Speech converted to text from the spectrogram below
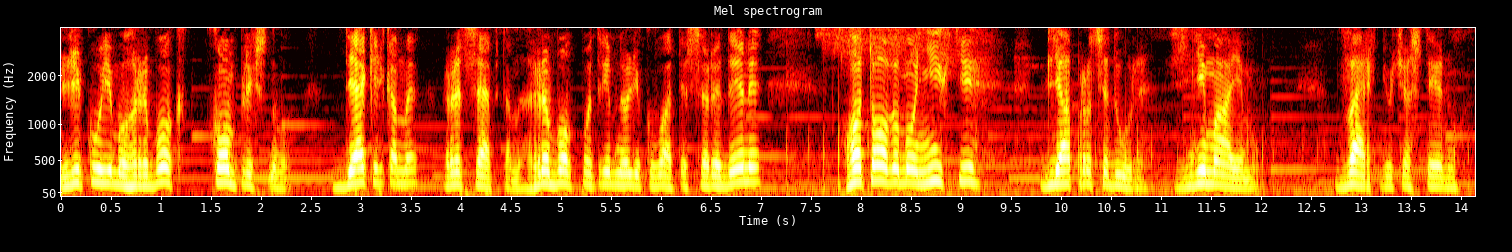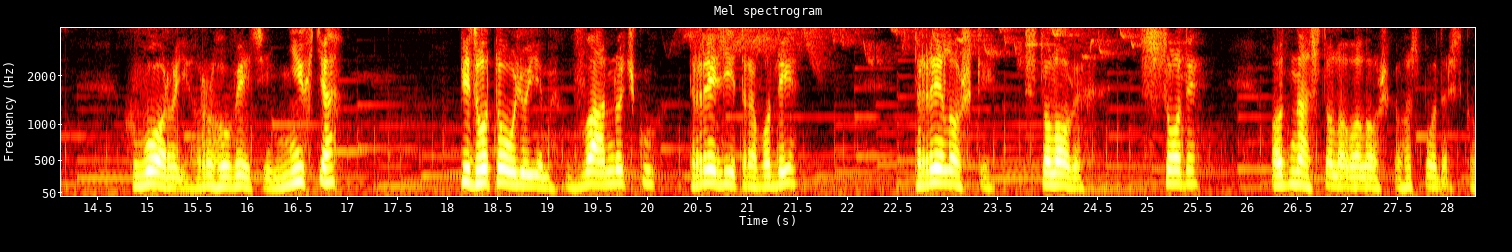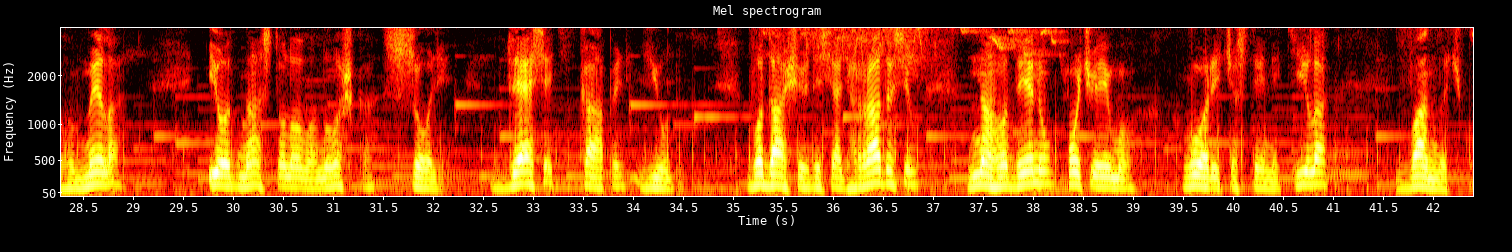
Лікуємо грибок комплексно декількома рецептами. Грибок потрібно лікувати середини. Готовимо нігті для процедури. Знімаємо верхню частину хворої роговиці нігтя. Підготовлюємо ванночку 3 літра води, 3 ложки столових соди, 1 столова ложка господарського мила і 1 столова ложка солі, 10 капель йоду. Вода 60 градусів на годину. Почуємо хворі частини тіла в ванночку.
